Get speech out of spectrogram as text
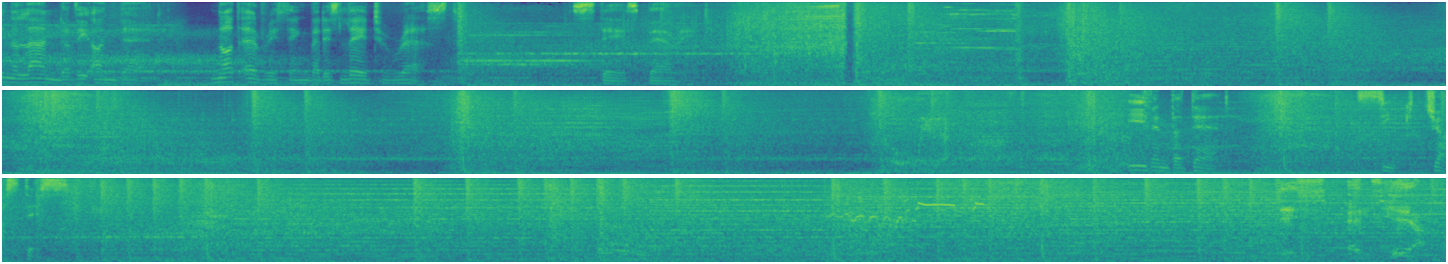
In the land of the undead, not everything that is laid to rest stays buried. Even the dead seek justice. Ends here!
